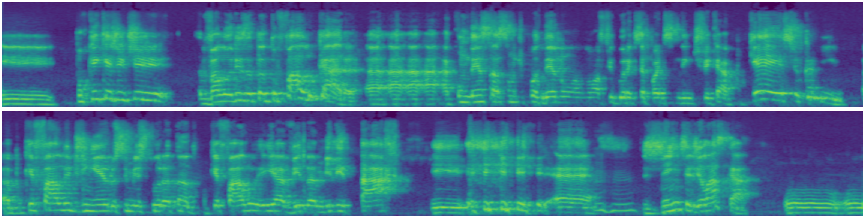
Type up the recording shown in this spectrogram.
e por que que a gente valoriza tanto o falo, cara, a, a, a, condensação de poder numa, numa, figura que você pode se identificar. Por que é esse o caminho? Ah, por que falo e dinheiro se mistura tanto? Por que falo e a vida militar e, e é, uhum. gente de lascar. O, o,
